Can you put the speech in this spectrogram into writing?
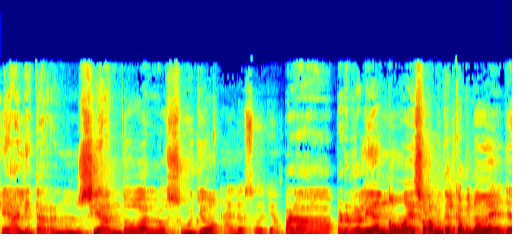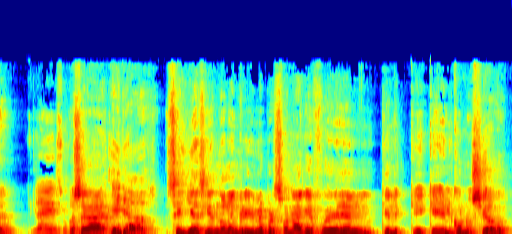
que Ali está renunciando a lo suyo A lo suyo. para... Pero en realidad no, es solamente el camino de ella. Eso O sea, ella seguía siendo la increíble persona que fue el que, que, que él conoció.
